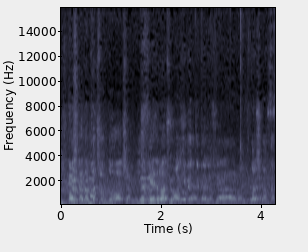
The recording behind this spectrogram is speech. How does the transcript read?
hiç başka da maç yoktu o akşam. Türkiye'de maç yoktu. Takip ettim öyle şey. Başkanlar.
